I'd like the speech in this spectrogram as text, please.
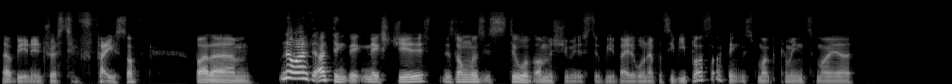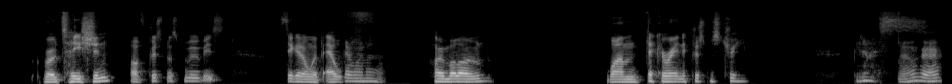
that'd be an interesting face off. But um, no, I, I think that next year, as long as it's still, I'm assuming it'll still be available on Apple TV Plus. I think this might be coming into my uh, rotation of Christmas movies. Stick it on with Elf, Yeah, why not? Home Alone, while I'm decorating the Christmas tree. Be nice. Okay.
